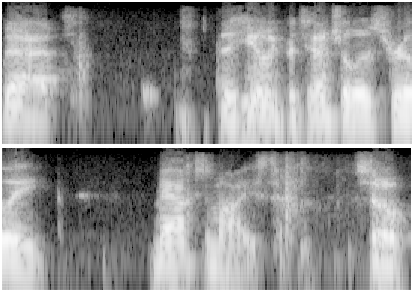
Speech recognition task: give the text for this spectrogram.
that the healing potential is really maximized. So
